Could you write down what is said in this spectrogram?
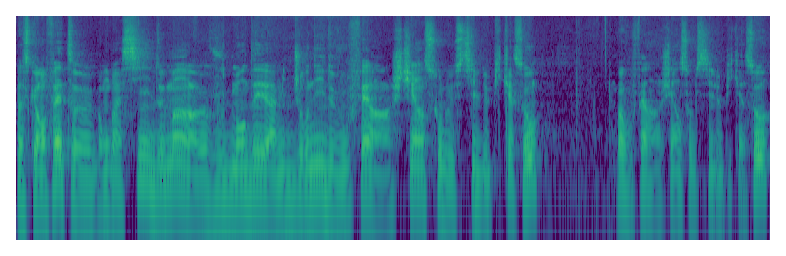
Parce qu'en fait, euh, bon, bah, si demain euh, vous demandez à Midjourney de vous faire un chien sous le style de Picasso, va vous faire un chien sous le style de Picasso,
